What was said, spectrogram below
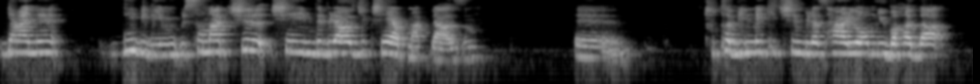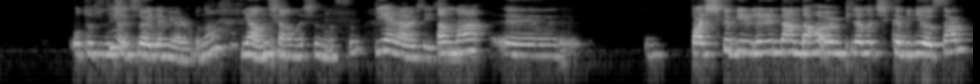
yani ne bileyim sanatçı şeyinde birazcık şey yapmak lazım. Ee, tutabilmek için biraz her yol mübaha da ototun için söylemiyorum bunu. Yanlış anlaşılmasın. Diğer her şey için. Ama e, başka birilerinden daha ön plana çıkabiliyorsan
